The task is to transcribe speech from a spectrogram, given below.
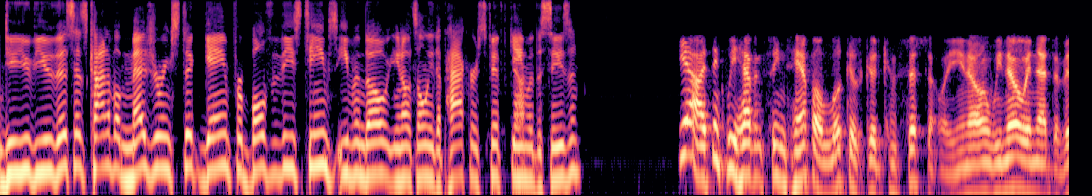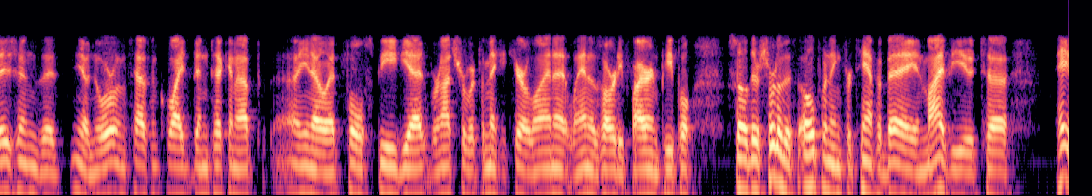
Do you view this as kind of a measuring stick game for both of these teams, even though you know it's only the Packers' fifth game of the season? Yeah, I think we haven't seen Tampa look as good consistently. You know, we know in that division that you know New Orleans hasn't quite been picking up, uh, you know, at full speed yet. We're not sure what to make of Carolina. Atlanta's already firing people, so there's sort of this opening for Tampa Bay, in my view, to hey,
